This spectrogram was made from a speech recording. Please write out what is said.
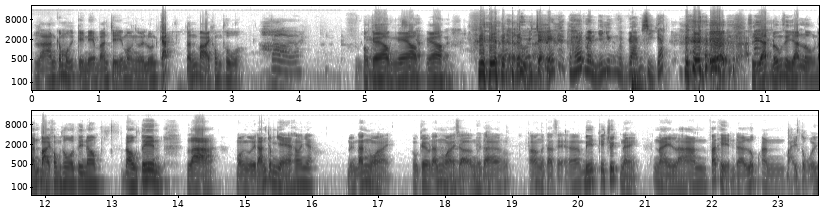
Là anh có một cái kỷ niệm và anh chỉ mọi người luôn cách đánh bài không thua. Trời ơi. Ok không? Nghe không? Nghe không? tuổi trẻ ta hết mình như những việc đáng xì dắt xì dắt đúng xì dắt luôn đánh bài không thua tin không? Đầu tiên là mọi người đánh trong nhà thôi nha đừng đánh ngoài. Ok đánh ngoài sợ người ta đó người ta sẽ biết cái trick này. Này là anh phát hiện ra lúc anh 7 tuổi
